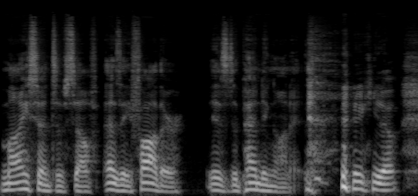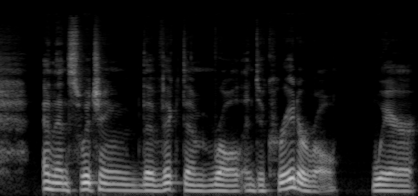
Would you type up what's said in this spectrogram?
my sense of self as a father is depending on it, you know, and then switching the victim role into creator role where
